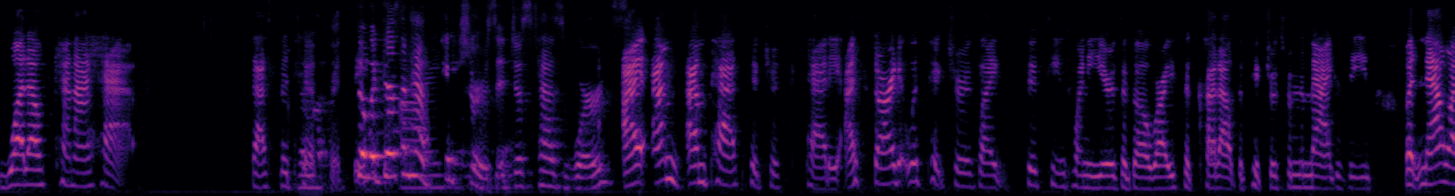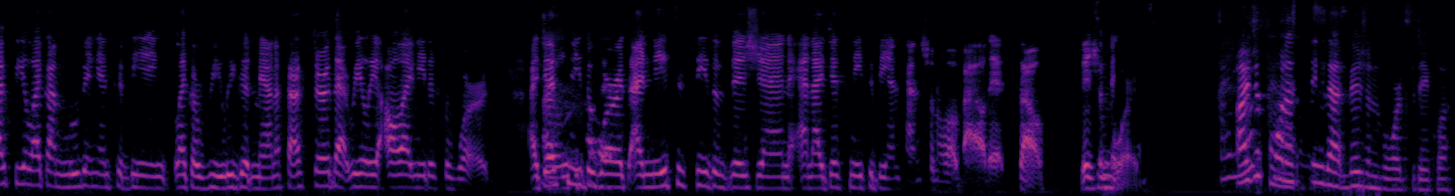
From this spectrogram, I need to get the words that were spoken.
What else can I have? That's the tip. So it doesn't have pictures; it just has words. I, I'm I'm past pictures, Patti. I started with pictures like 15, 20 years ago, where I used to cut out the pictures from the magazine. But now I feel like I'm moving into being like a really good manifester. That really all I need is the words. I just I need the words. I need to see the vision and I just need to be intentional about it. So, vision boards. I, I just want to see that vision board, Sadeqa.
